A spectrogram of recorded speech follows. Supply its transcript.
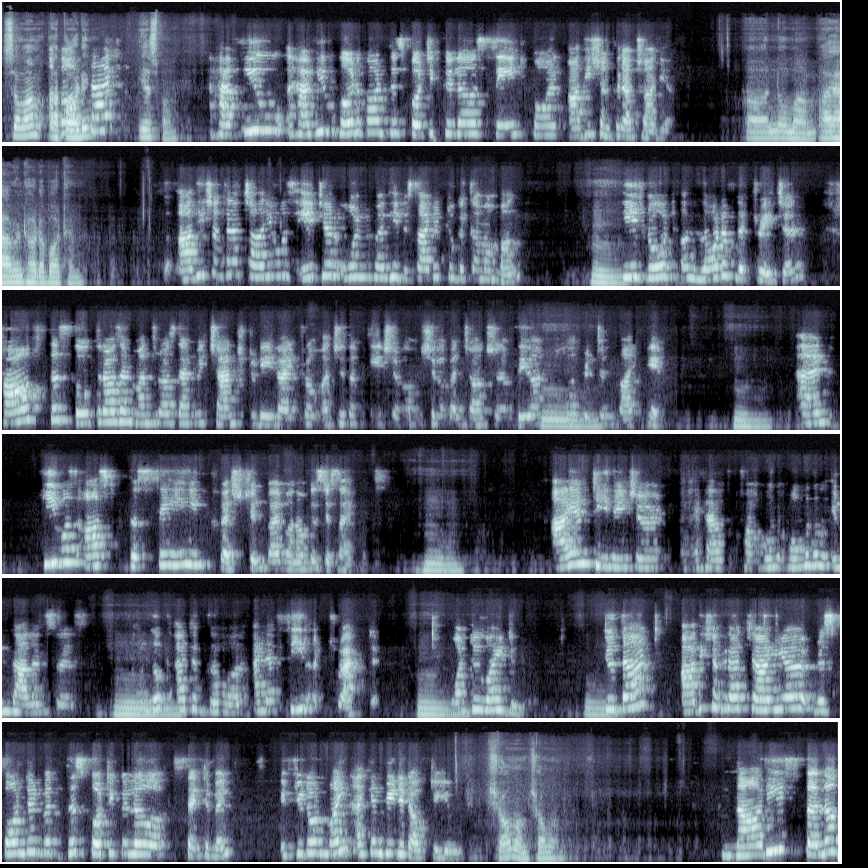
So, ma'am, About according that, yes, ma'am. have you have you heard about this particular saint called Adi Shankaracharya? Uh, no, ma'am, I haven't heard about him. Adi Shankaracharya was eight year old when he decided to become a monk. Hmm. He wrote a lot of literature. Half the stotras and mantras that we chant today, right from Achyutam Keshavam, Shiva Panchaksharam, they are all Hmm. written by him. Mm. And he was asked the same question by one of his disciples. Mm. I am teenager. I have hormonal, hormonal imbalances. Mm. I hmm. look at a girl and I feel attracted. Mm. What do I do? Mm. To that, Adi Shankaracharya responded with this particular sentiment. If you don't mind, I can read it out to you. Sure, ma'am. Sure, ma'am. Nari stana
